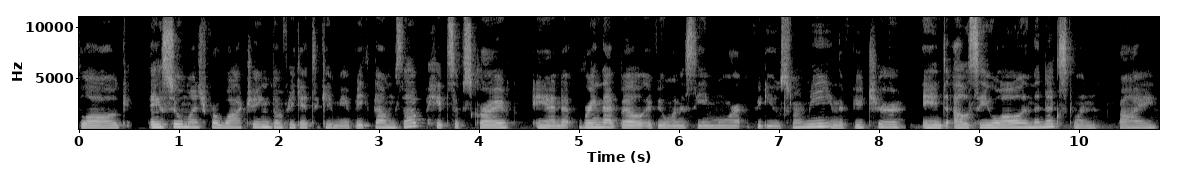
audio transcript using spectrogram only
vlog. Thanks so much for watching. Don't forget to give me a big thumbs up, hit subscribe, and ring that bell if you want to see more videos from me in the future. And I'll see you all in the next one. Bye!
